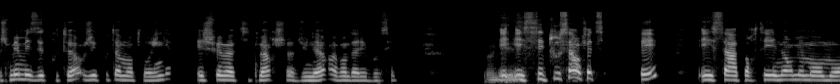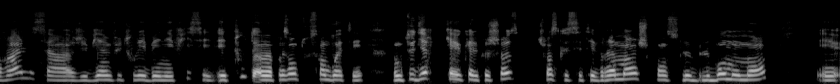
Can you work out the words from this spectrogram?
Je mets mes écouteurs, j'écoute un mentoring et je fais ma petite marche d'une heure avant d'aller bosser. Okay. Et, et c'est tout ça, en fait, et ça a apporté énormément au moral. Ça, j'ai bien vu tous les bénéfices et, et tout, à l'impression tout s'emboîter. Donc, te dire qu'il y a eu quelque chose, je pense que c'était vraiment, je pense, le, le, bon moment. Et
